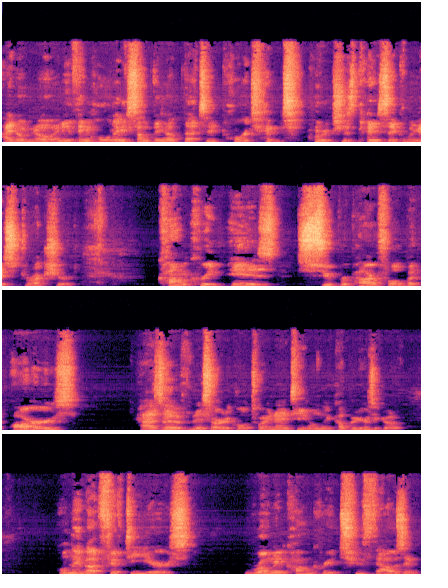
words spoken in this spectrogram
I don't know, anything holding something up that's important, which is basically a structure. Concrete is super powerful, but ours, as of this article, 2019, only a couple years ago, only about 50 years. Roman concrete 2000.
